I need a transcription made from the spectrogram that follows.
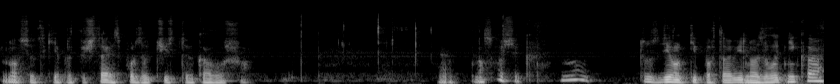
Но все-таки я предпочитаю использовать чистую калошу. Вот. Насосик. Ну, тут сделан тип автомобильного золотника.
